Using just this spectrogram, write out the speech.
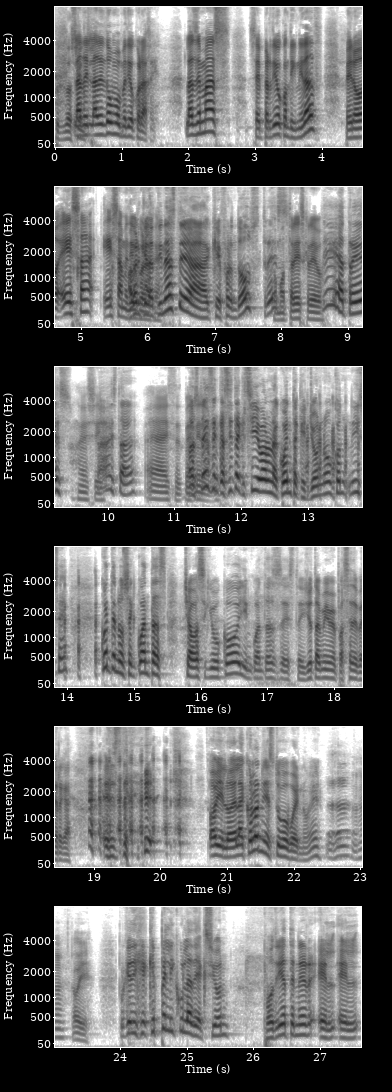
Pues lo La de, la de Domo me dio coraje. Las demás se perdió con dignidad, pero esa, esa me A dio ver, que coraje. la atinaste a que fueron dos, tres. Como tres, creo. Sí, a tres. Eh, sí. Ahí está. Eh, este, A ustedes en casita que sí llevaron la cuenta que yo no con- hice, cuéntenos en cuántas chavas se equivocó y en cuántas este, yo también me pasé de verga. Este, oye, lo de la colonia estuvo bueno, ¿eh? Ujú. Oye, porque dije, ¿qué película de acción podría tener el, el-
